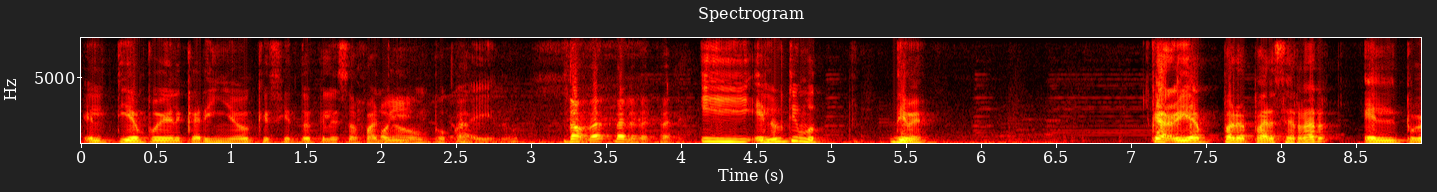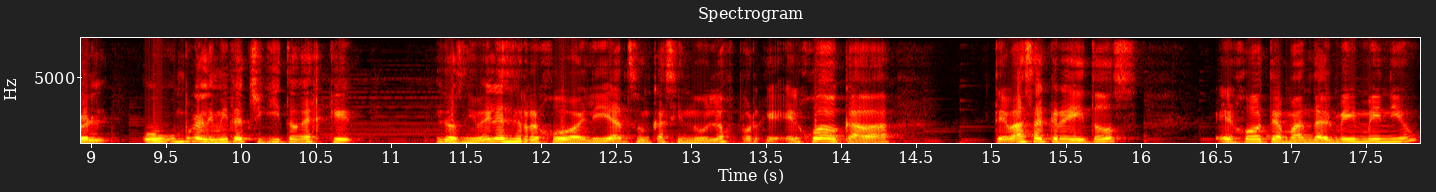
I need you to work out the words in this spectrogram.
el tiempo y el cariño que siento que les ha faltado un poco ahí, ¿no? No, dale, dale, dale. Y el último, dime. Claro, ya para, cerrar, el, un problemita chiquito es que los niveles de rejugabilidad son casi nulos porque el juego acaba, te vas a créditos, el juego te manda el main menu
